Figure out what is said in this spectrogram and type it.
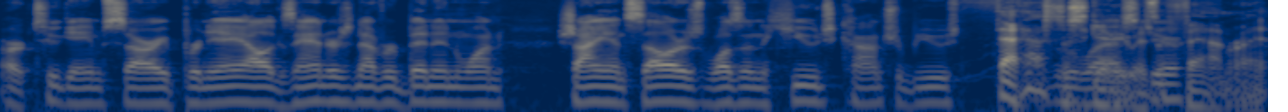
or two games. Sorry, Brinae Alexander's never been in one. Shyanne Sellers wasn't a huge contribution. That has to scare you as year. a fan, right?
